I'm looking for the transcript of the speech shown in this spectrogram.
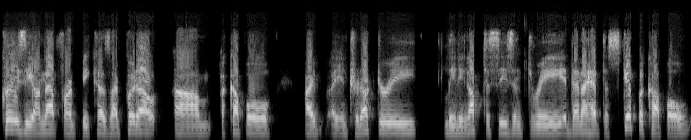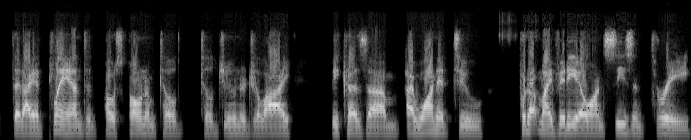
crazy on that front because I put out um, a couple I, I introductory leading up to season three. And then I had to skip a couple that I had planned and postpone them till till June or July because um, I wanted to put up my video on season three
